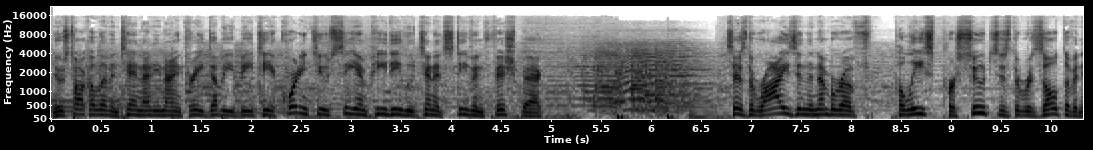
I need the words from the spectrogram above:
News Talk 1110 99.3 WBT. According to CMPD Lieutenant Stephen Fishbeck, says the rise in the number of police pursuits is the result of an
